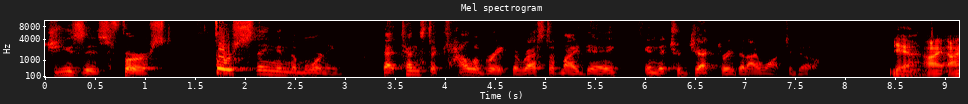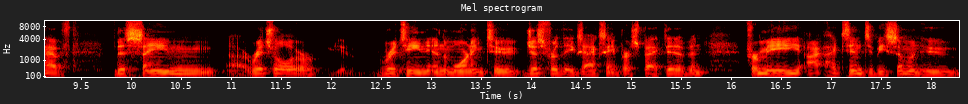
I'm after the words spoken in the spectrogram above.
Jesus first, first thing in the morning, that tends to calibrate the rest of my day in the trajectory that I want to go. Yeah, I, I have the same uh, ritual or routine in the morning too, just for the exact same perspective. And for me, I, I tend to be someone who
